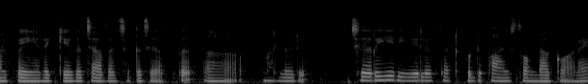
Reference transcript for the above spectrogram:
അല്പം ഏലക്കയൊക്കെ ചതച്ചൊക്കെ ചേർത്ത് നല്ലൊരു ചെറിയ രീതിയിൽ ഒരു തട്ടിക്കൂട്ടി പായസം ഉണ്ടാക്കുവാണ്.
